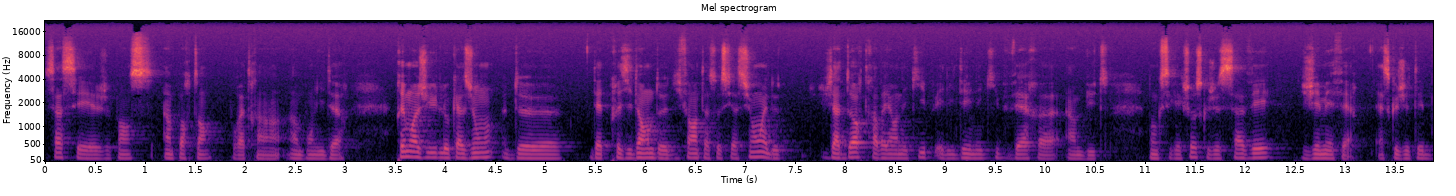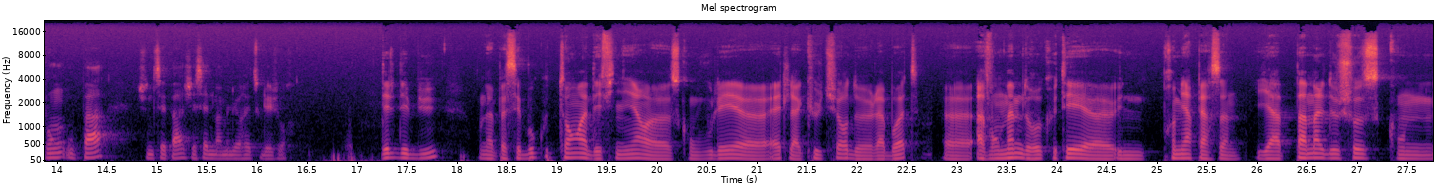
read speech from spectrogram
Ça, c'est, je pense, important pour être un, bon leader. Après, moi, j'ai eu l'occasion d'être président de différentes associations et de, j'adore travailler en équipe et l'idée une équipe vers euh, un but. Donc, c'est quelque chose que je savais j'aimais faire. Est-ce que j'étais bon ou pas? Je ne sais pas, j'essaie de m'améliorer tous les jours. Dès le début, on a passé beaucoup de temps à définir euh, ce qu'on voulait euh, être la culture de la boîte. Euh, avant même de recruter une première personne. Il y a pas mal de choses qu'on.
